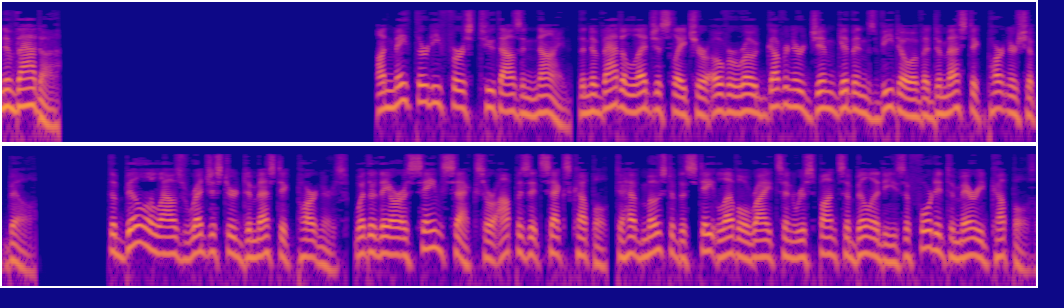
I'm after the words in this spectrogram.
Nevada On May 31, 2009, the Nevada legislature overrode Governor Jim Gibbons' veto of a domestic partnership bill. The bill allows registered domestic partners, whether they are a same-sex or opposite-sex couple, to have most of the state-level rights and responsibilities afforded to married couples.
